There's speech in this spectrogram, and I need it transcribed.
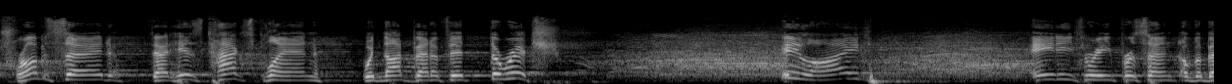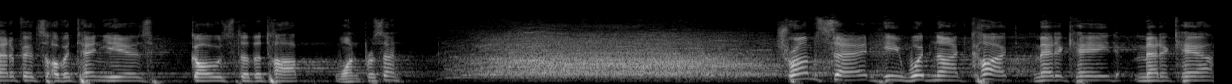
Trump said that his tax plan would not benefit the rich. He lied. 83% of the benefits over 10 years goes to the top 1%. Trump said he would not cut Medicaid, Medicare,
